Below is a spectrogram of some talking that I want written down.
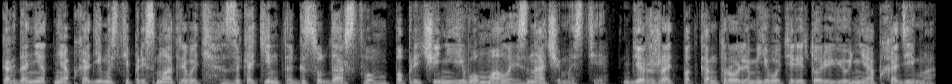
Когда нет необходимости присматривать за каким-то государством по причине его малой значимости, держать под контролем его территорию необходимо.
